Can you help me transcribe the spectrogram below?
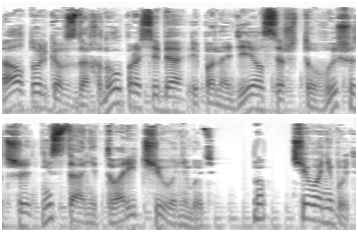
Ал только вздохнул про себя и понадеялся, что вышедший не станет творить чего-нибудь. Ну, чего-нибудь.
